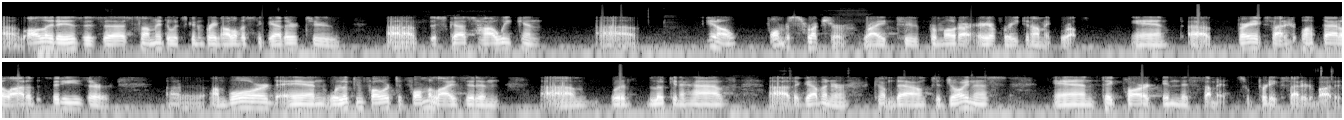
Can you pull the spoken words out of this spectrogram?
Uh, all it is is a summit that's going to bring all of us together to uh, discuss how we can, uh, you know, form a structure, right, to promote our area for economic growth. And uh, very excited about that. A lot of the cities are, are on board, and we're looking forward to formalize it. And um, we're looking to have uh, the governor come down to join us and take part in this summit. So, pretty excited about it.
